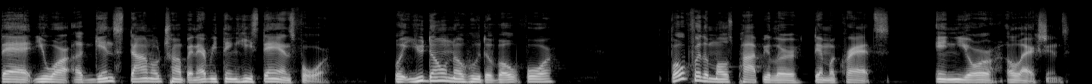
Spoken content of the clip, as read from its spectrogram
that you are against Donald Trump and everything he stands for, but you don't know who to vote for, vote for the most popular Democrats in your elections.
